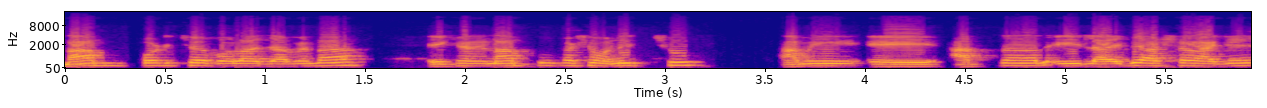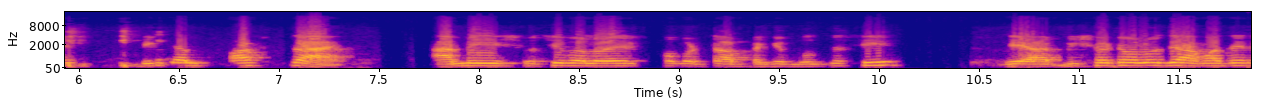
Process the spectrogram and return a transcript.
নাম পরিচয় বলা যাবে না। এখানে নাম প্রকাশে অনিচ্ছুক। আমি আপনার এই লাইভে আসার আগে বিকাল পাঁচটায় আমি সচিবালয়ের খবরটা আপনাকে বলতেছি যে বিষয়টা হলো যে আমাদের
